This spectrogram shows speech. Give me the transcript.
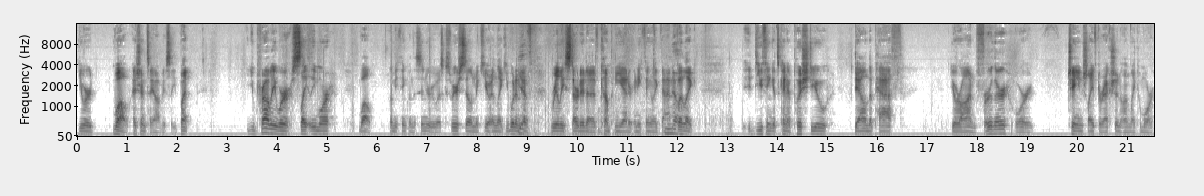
you were well, I shouldn't say obviously, but you probably were slightly more. Well, let me think when this injury was because we were still in MacEwan. and like you wouldn't Yeah. have really started a company yet or anything like that. No. But like, do you think it's kind of pushed you down the path you're on further, or changed life direction on like a more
